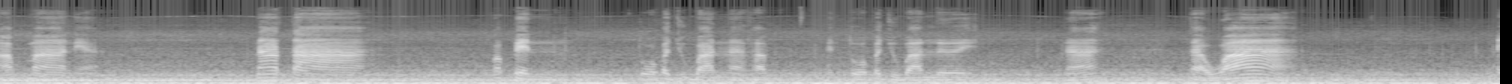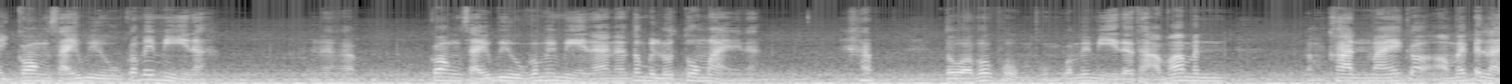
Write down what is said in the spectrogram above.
อัพมาเนี่ย หน้าตาก็เป็นตัวปัจจุบันนะครับ เป็นตัวปัจจุบันเลยนะ แต่ว่า ไอ้กล้องไซด์วิวก็ไม่มีนะนะครับ กล้องไซด์วิวก็ไม่มีนะนั้นต้องเป็นรถตัวใหม่นะครับ ตัวพวกผมผมก็ไม่มีแต่ถามว่ามัน สำคัญไหมก็เอาไม่เป็นไร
